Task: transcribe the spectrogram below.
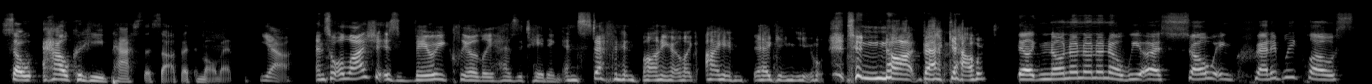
So how could he pass this up at the moment? Yeah. And so Elijah is very clearly hesitating, and Stefan and Bonnie are like, I am begging you to not back out. they're like no no no no no. We are so incredibly close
